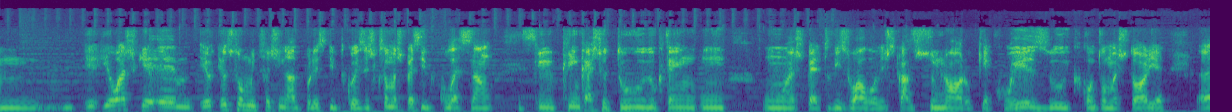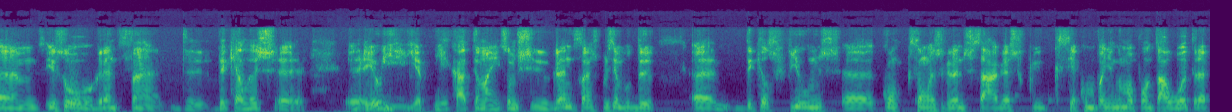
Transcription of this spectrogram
Um, eu acho que é, eu, eu, sou muito fascinado por esse tipo de coisas que são uma espécie de coleção que, que encaixa tudo, que tem um, um aspecto visual, ou neste caso sonoro, que é coeso e que conta uma história. Um, eu sou grande fã de, daquelas. Uh, eu e a, e a Kat também somos grandes fãs, por exemplo, de. Uh, daqueles filmes uh, com, que são as grandes sagas que, que, se acompanham de uma ponta à outra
